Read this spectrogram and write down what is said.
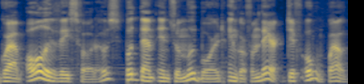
grab all of these photos, put them into a mood board and go from there. Diff oh wow,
